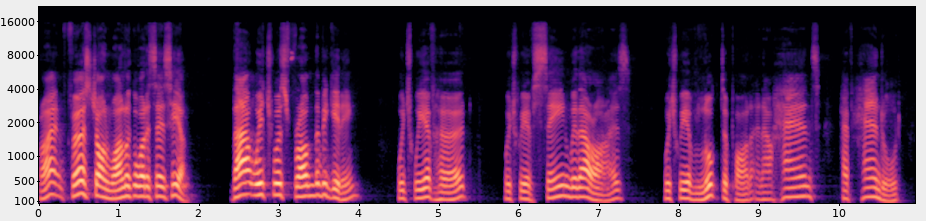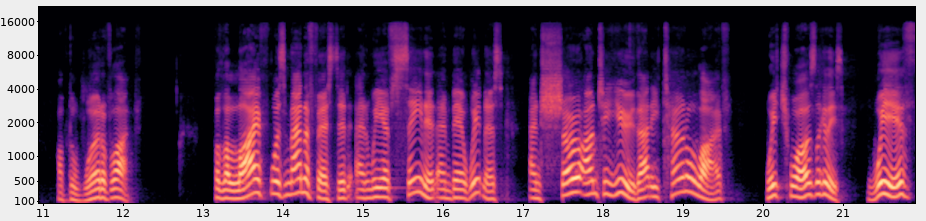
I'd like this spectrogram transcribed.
right? 1 John 1, look at what it says here that which was from the beginning, which we have heard, which we have seen with our eyes, which we have looked upon, and our hands have handled of the word of life. For the life was manifested, and we have seen it and bear witness, and show unto you that eternal life, which was, look at this, with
